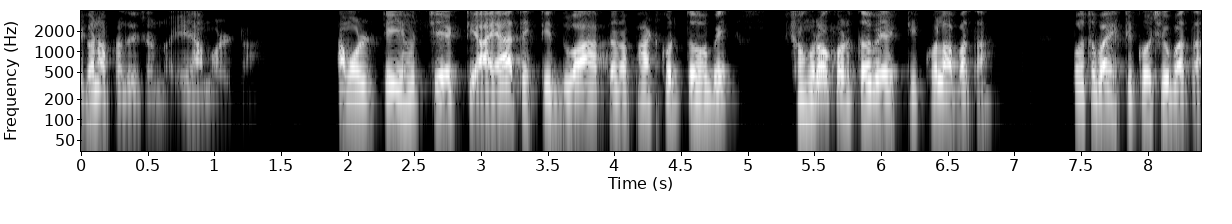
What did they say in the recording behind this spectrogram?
এখন আপনাদের জন্য এই আমলটা। আমলটি হচ্ছে একটি আয়াত, একটি দোয়া আপনারা পাঠ করতে হবে, সংগ্রহ করতে হবে একটি খোলা পাতা অথবা একটি কচু পাতা।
